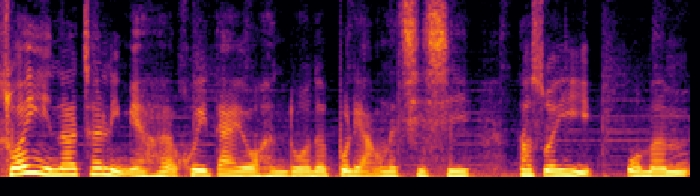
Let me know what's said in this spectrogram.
所以呢，这里面还会带有很多的不良的气息。那所以我们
